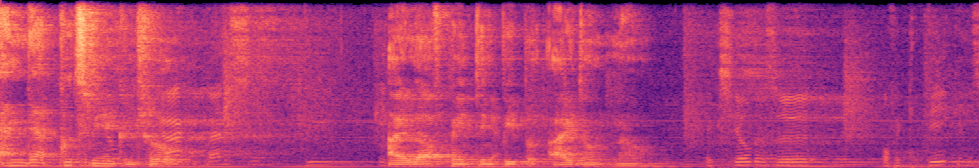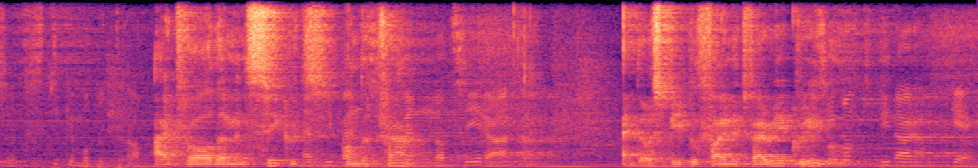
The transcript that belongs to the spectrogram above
And that puts me in control. Graag mensen die ik I love painting people I don't know. Ik schilder ze of ik teken ze stiekem op de trap. I draw them in secret on the tram. vinden dat zeer raar. And those people find it very Er agreeable. iemand die naar hem kijkt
